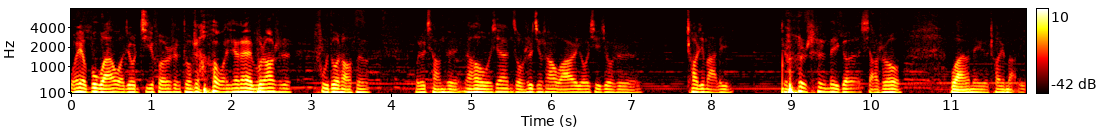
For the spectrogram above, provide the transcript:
我也不管我就积分是多少，我现在也不知道是负多少分，我就强退。然后我现在总是经常玩的游戏就是超级玛丽，就是那个小时候玩的那个超级玛丽。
